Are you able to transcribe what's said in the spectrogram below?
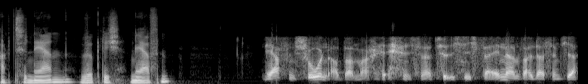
Aktionären wirklich nerven? Nerven schon, aber man es natürlich nicht verändern, weil das sind ja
